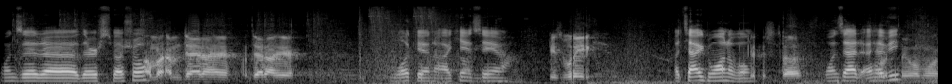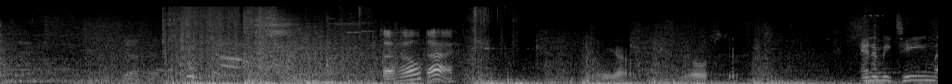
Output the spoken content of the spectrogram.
One's at uh, their special. I'm, I'm dead out here. I'm dead out here. I'm looking. I can't see him. He's weak. I tagged one of them. Good stuff. One's at a heavy. One more. What the hell? Die. We got roasted. Enemy team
